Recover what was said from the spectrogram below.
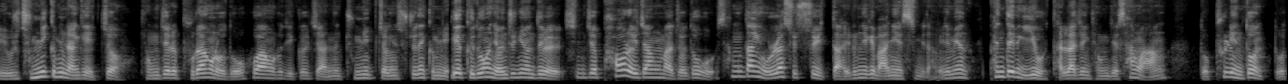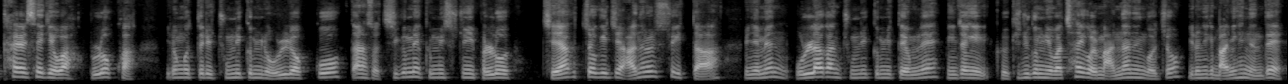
이 우리 중립금리라는 게 있죠. 경제를 불황으로도 호황으로도 이끌지 않는 중립적인 수준의 금리. 이게 그동안 연준 위원들 심지어 파월 의장마저도 상당히 올랐을 수 있다 이런 얘기 많이 했습니다. 왜냐면 팬데믹 이후 달라진 경제 상황, 또 풀린 돈, 또 탈세계화, 블록화 이런 것들이 중립금리를 올렸고 따라서 지금의 금리 수준이 별로 제약적이지 않을 수 있다. 왜냐면 올라간 중립금리 때문에 굉장히 그 기준금리와 차이가 얼마 안 나는 거죠. 이런 얘기 많이 했는데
